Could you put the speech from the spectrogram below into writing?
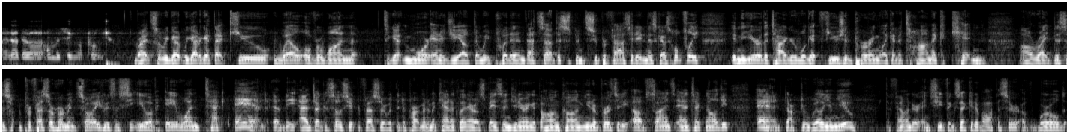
another promising approach. Right. So we got we got to get that Q well over one to get more energy out than we put in. That's uh, this has been super fascinating. This guys. Hopefully, in the year of the tiger, we'll get fusion purring like an atomic kitten. All right. This is Professor Herman Tsui, who's the CEO of A1 Tech and uh, the adjunct associate professor with the Department of Mechanical and Aerospace Engineering at the Hong Kong University of Science and Technology, and Dr. William Yu the founder and chief executive officer of World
